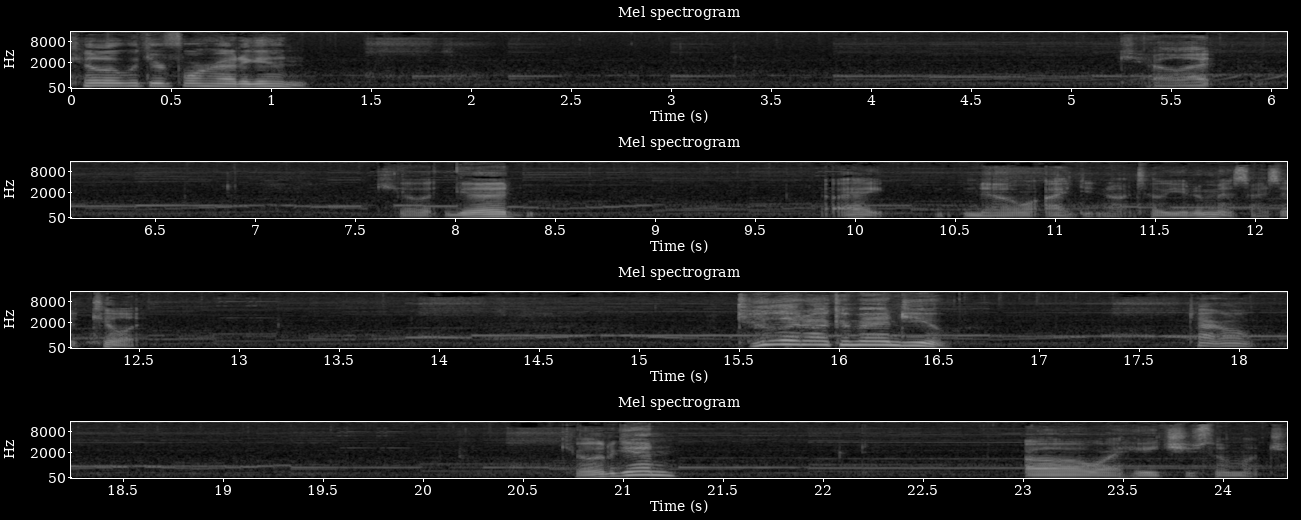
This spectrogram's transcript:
Kill it with your forehead again. Kill it. Kill it good. Hey, no, I did not tell you to miss. I said kill it. Kill it, I command you. Tackle. Kill it again. Oh, I hate you so much.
